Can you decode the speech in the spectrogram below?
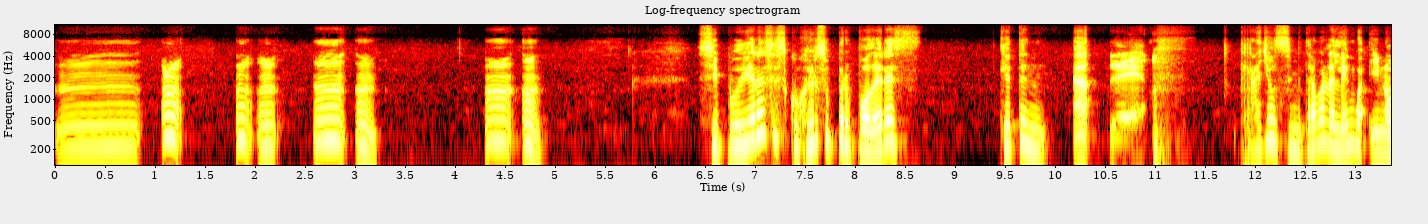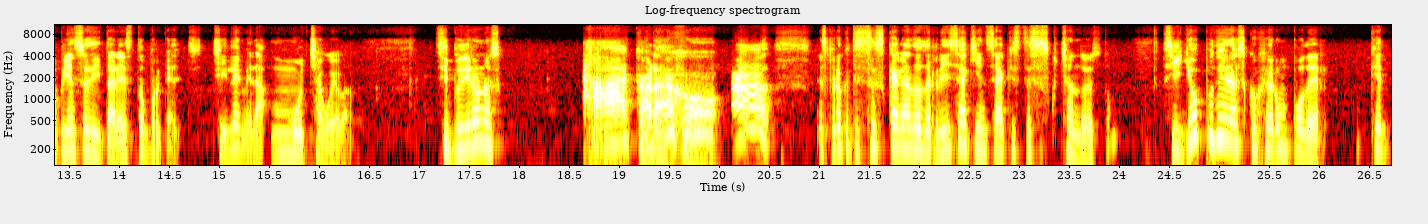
Mm, mm, mm, si pudieras escoger superpoderes, ¿qué te... Ah, rayos, se me traba la lengua y no pienso editar esto porque el chile me da mucha hueva. Si pudiera. ¡Ah, carajo! ¡Ah! Espero que te estés cagando de risa, quien sea que estés escuchando esto. Si yo pudiera escoger un poder, ¿qué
